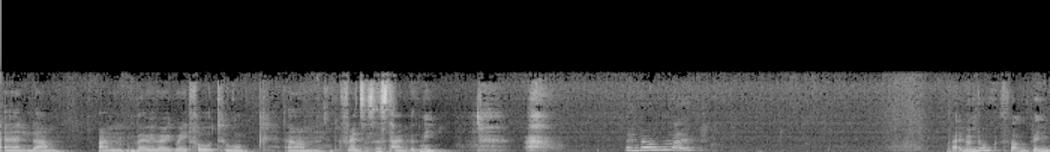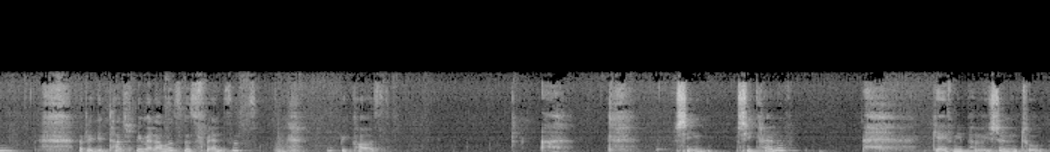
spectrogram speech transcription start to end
and um, I'm very very grateful to um, Francis's time with me. I know, I, I don't know, something really touched me when I was with Francis because uh, she she kind of gave me permission to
